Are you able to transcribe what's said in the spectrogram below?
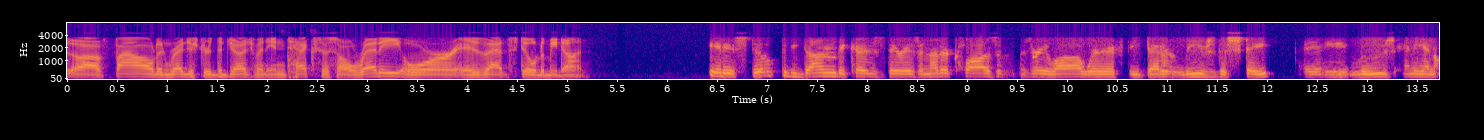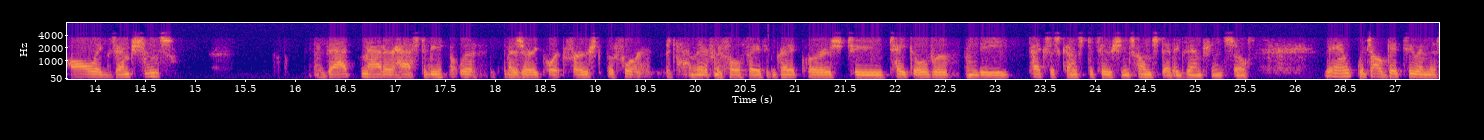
uh, filed and registered the judgment in Texas already, or is that still to be done? It is still to be done because there is another clause of Missouri law where if the debtor leaves the state, they lose any and all exemptions. That matter has to be dealt with the Missouri court first before the time there for full faith and credit clerks to take over from the Texas Constitution's homestead exemption. So, which I'll get to in the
